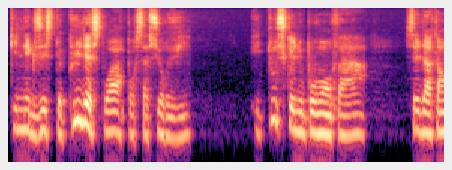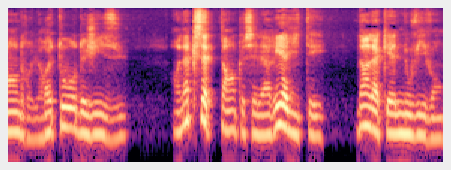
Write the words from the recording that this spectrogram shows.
qu'il n'existe plus d'espoir pour sa survie, et tout ce que nous pouvons faire, c'est d'attendre le retour de Jésus, en acceptant que c'est la réalité dans laquelle nous vivons.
